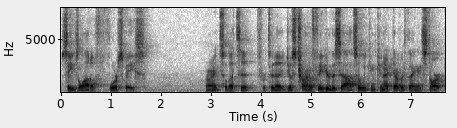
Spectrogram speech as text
Saves a lot of floor space. All right, so that's it for today. Just trying to figure this out so we can connect everything and start,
